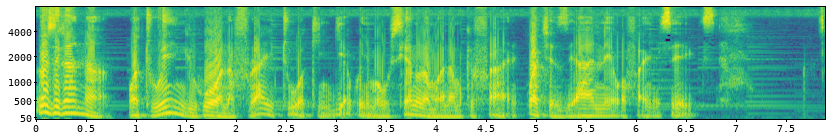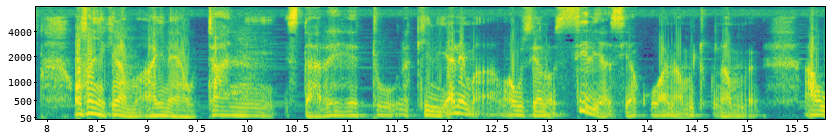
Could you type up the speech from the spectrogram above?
Inawezekana watu wengi huwa wanafurahi tu wakiingia kwenye mahusiano na mwanamke fulani, wachezeane, wafanye sex wafanye kila aina ya utani, starehe tu, lakini yale mahusiano serious ya kuwa na mtu na mme au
